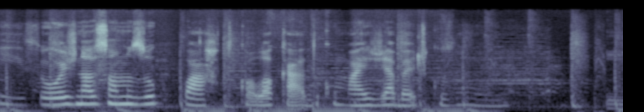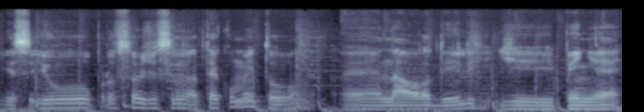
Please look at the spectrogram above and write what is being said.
Isso, hoje nós somos o quarto colocado com mais diabéticos no mundo. Isso, e o professor Juscelino até comentou é, na aula dele de PNE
